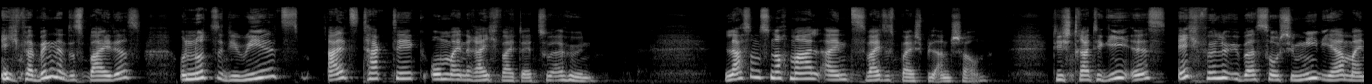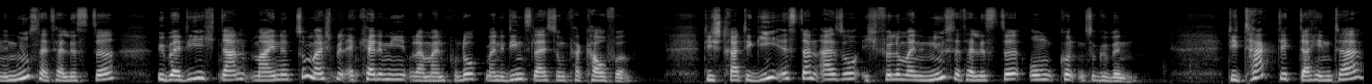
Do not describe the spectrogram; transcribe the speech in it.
ich verbinde das beides und nutze die Reels als Taktik, um meine Reichweite zu erhöhen. Lass uns nochmal ein zweites Beispiel anschauen. Die Strategie ist, ich fülle über Social Media meine Newsletterliste, über die ich dann meine zum Beispiel Academy oder mein Produkt, meine Dienstleistung verkaufe. Die Strategie ist dann also, ich fülle meine Newsletterliste, um Kunden zu gewinnen. Die Taktik dahinter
